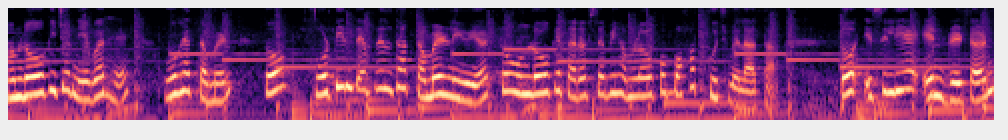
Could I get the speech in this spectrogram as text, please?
हम लोगों की जो नेबर है वो है तमिल। तो फोर्टीन अप्रैल था तमिल न्यू ईयर तो उन लोगों की तरफ़ से भी हम लोगों को बहुत कुछ मिला था। तो इसलिए इन रिटर्न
